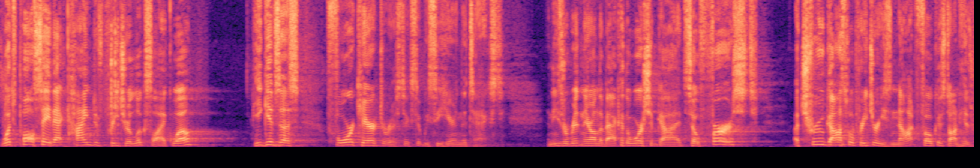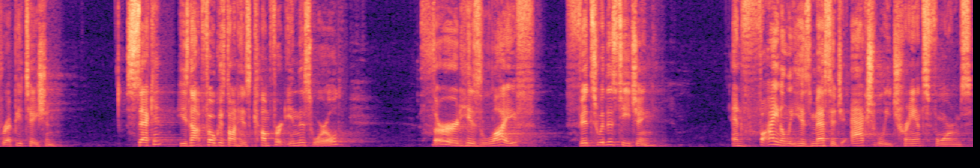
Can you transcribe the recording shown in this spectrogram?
What's Paul say that kind of preacher looks like? Well, he gives us four characteristics that we see here in the text. And these are written there on the back of the worship guide. So, first, a true gospel preacher, he's not focused on his reputation. Second, he's not focused on his comfort in this world. Third, his life fits with his teaching. And finally, his message actually transforms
